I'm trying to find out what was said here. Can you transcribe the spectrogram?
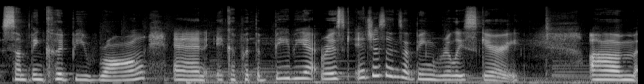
something could be wrong and it could put the baby at risk, it just ends up being really scary. Um,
